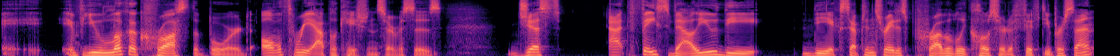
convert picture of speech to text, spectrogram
if you look across the board, all three application services just at face value, the the acceptance rate is probably closer to 50%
